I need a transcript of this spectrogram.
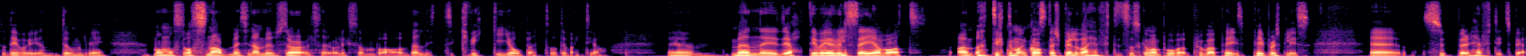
så det var ju en dum grej. Man måste vara snabb med sina musrörelser och liksom vara väldigt kvick i jobbet och det var inte jag. Ehm, eh, Men ja, det vad jag vill säga var att um, tyckte man konstnärsspel var häftigt så ska man prova, prova Papers, Please. Eh, superhäftigt spel.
